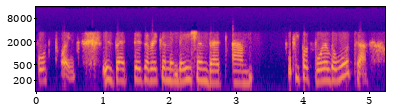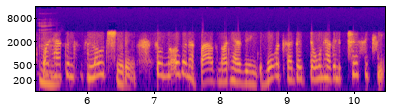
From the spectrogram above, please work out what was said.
fourth point is that there's a recommendation that um, people boil the water. Mm. What happens to load shedding? So over and above not having water, they don't have electricity.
